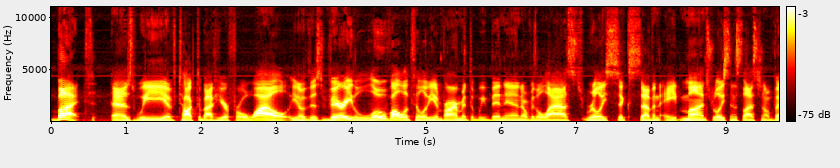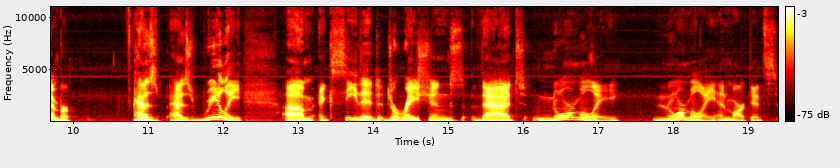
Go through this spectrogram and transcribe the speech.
But as we have talked about here for a while, you know, this very low volatility environment that we've been in over the last really six, seven, eight months, really since last November, has has really um, exceeded durations that normally, normally in markets,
